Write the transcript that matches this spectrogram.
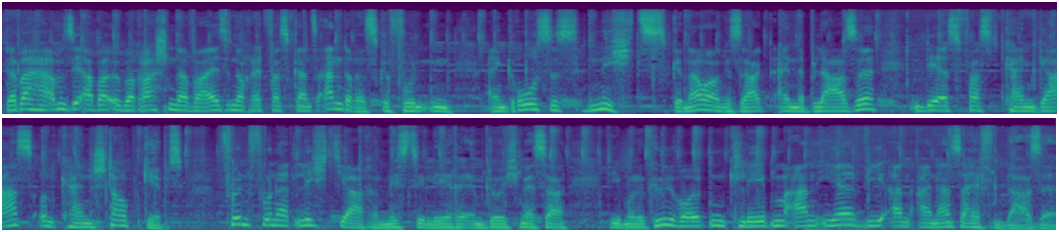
Dabei haben sie aber überraschenderweise noch etwas ganz anderes gefunden. Ein großes Nichts, genauer gesagt eine Blase, in der es fast kein Gas und keinen Staub gibt. 500 Lichtjahre misst die Leere im Durchmesser. Die Molekülwolken kleben an ihr wie an einer Seifenblase.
